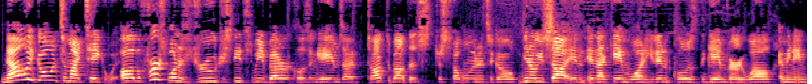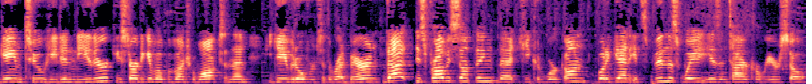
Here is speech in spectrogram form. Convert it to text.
Now we go into my takeaway. Uh, the first one is Drew just needs to be better at closing games. I've talked about this just a couple minutes ago. You know, you saw in, in that game one, he didn't close the game very well. I mean, in game two, he didn't either. He started to give up a bunch of walks and then he gave it over to the Red Baron. That is probably something that he could work on, but again, it's been this way his entire career, so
